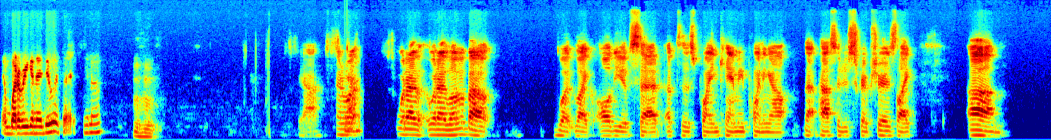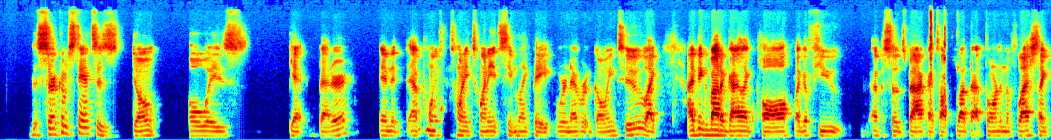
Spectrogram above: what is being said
And what are we going to do with it, you know? Mm-hmm. Yeah. And what what I what I love about what like all of you have said up to this point, Cami pointing out that passage of scripture is like um the circumstances don't always get better and at, at points in 2020 it seemed like they were never going to like i think about a guy like paul like a few episodes back i talked about that thorn in the flesh like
